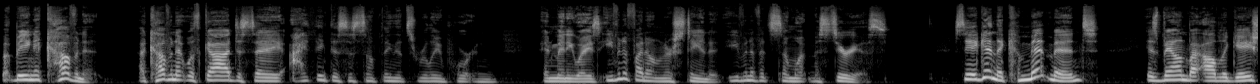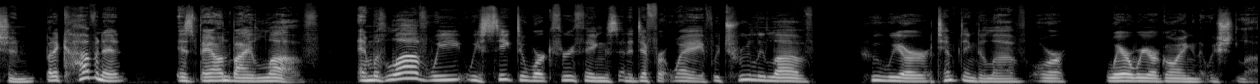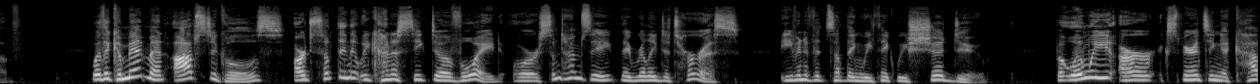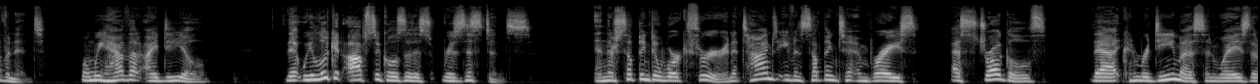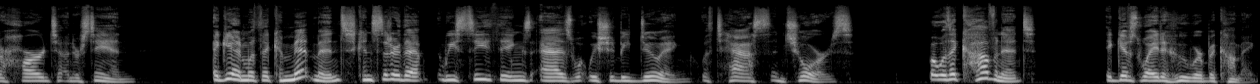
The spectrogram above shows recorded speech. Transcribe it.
but being a covenant, a covenant with God to say, I think this is something that's really important in many ways, even if I don't understand it, even if it's somewhat mysterious. See, again, the commitment is bound by obligation, but a covenant is bound by love. And with love, we, we seek to work through things in a different way. If we truly love who we are attempting to love or where we are going that we should love. With a commitment, obstacles are something that we kind of seek to avoid, or sometimes they, they really deter us, even if it's something we think we should do. But when we are experiencing a covenant, when we have that ideal, that we look at obstacles as resistance, and there's something to work through, and at times even something to embrace as struggles that can redeem us in ways that are hard to understand. Again, with a commitment, consider that we see things as what we should be doing with tasks and chores. But with a covenant, it gives way to who we're becoming.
